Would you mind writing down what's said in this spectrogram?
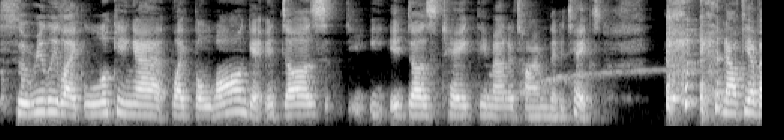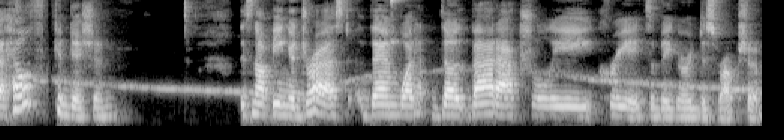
so really like looking at like the long game it does it does take the amount of time that it takes. Now if you have a health condition that's not being addressed then what does that actually creates a bigger disruption.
